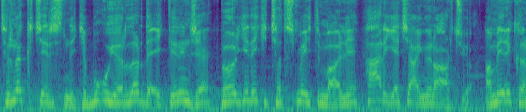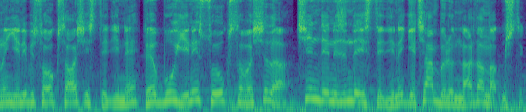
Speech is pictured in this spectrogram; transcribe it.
tırnak içerisindeki bu uyarıları da eklenince bölgedeki çatışma ihtimali her geçen gün artıyor. Amerika'nın yeni bir soğuk savaş istediğini ve bu yeni soğuk savaşı da Çin denizinde istediğini geçen bölümlerde anlatmıştık.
